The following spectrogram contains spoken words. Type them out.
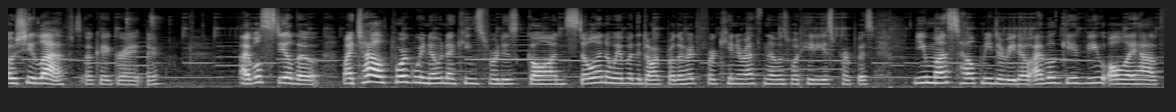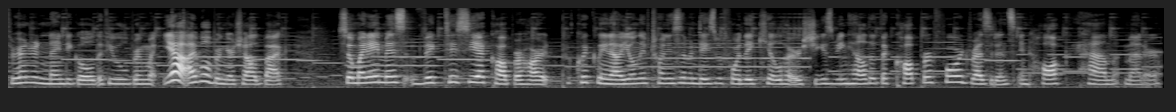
Oh, she left. Okay, great. I will steal though. My child, poor Gwynonna Kingsford is gone, stolen away by the Dark Brotherhood for Kynareth knows what hideous purpose. You must help me, Dorito. I will give you all I have, 390 gold, if you will bring my- Yeah, I will bring your child back. So my name is Victicia Copperheart. Quickly now, you only have 27 days before they kill her. She is being held at the Copperford residence in Hawkham Manor.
